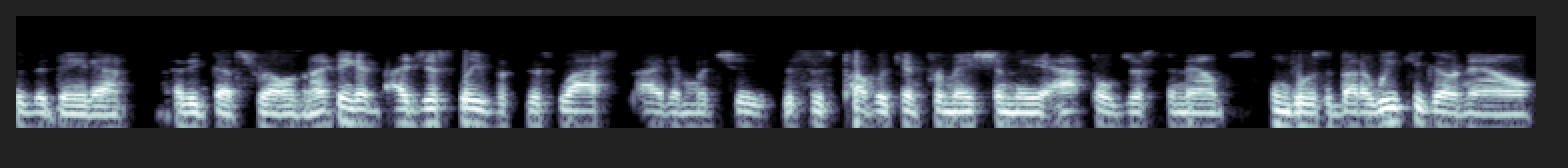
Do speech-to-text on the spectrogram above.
to the data, I think that's relevant. I think I, I just leave with this last item, which is this is public information. The Apple just announced, I think it was about a week ago now,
